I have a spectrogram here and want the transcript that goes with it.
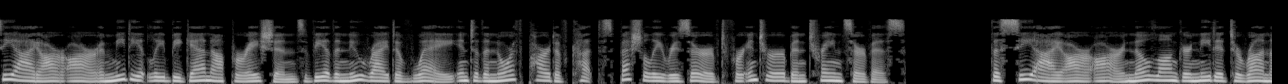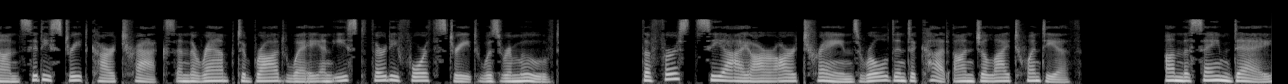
CIRR immediately began operations via the new right-of-way into the north part of CUT specially reserved for interurban train service. The CIRR no longer needed to run on city streetcar tracks and the ramp to Broadway and East 34th Street was removed. The first CIRR trains rolled into CUT on July 20. On the same day,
